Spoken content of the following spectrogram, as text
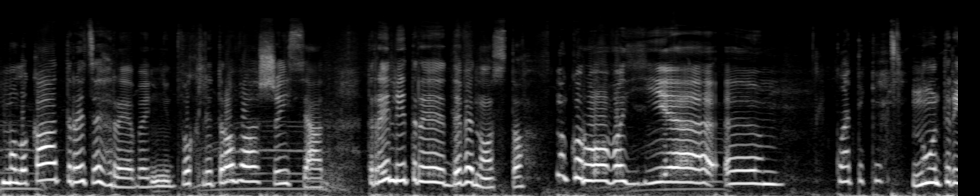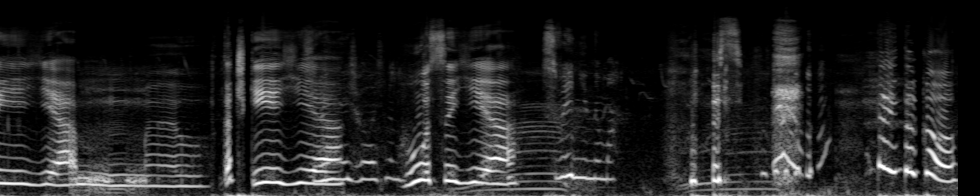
молока 30 гривень, двохлітрова 60, 3 літри 90. Ну, корова є. Е, Котики. Нутрії є, е, качки є, гуси є. Свині нема. Такого.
